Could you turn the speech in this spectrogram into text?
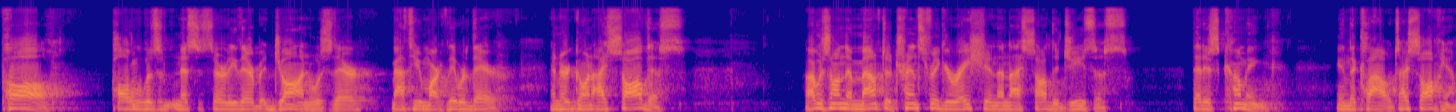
Paul, Paul wasn't necessarily there, but John was there. Matthew, Mark, they were there. And they're going, I saw this. I was on the Mount of Transfiguration and I saw the Jesus that is coming in the clouds. I saw him.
